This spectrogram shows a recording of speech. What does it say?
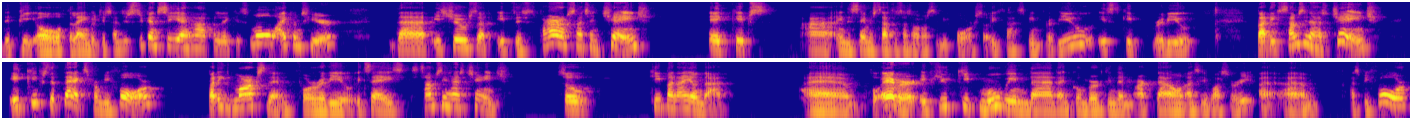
the PO of the languages. And as you can see, I have like small icons here that it shows that if this paragraph hasn't changed, it keeps uh, in the same status as I was before. So it has been reviewed, it's keep review. But if something has changed, it keeps the text from before, but it marks them for review. It says something has changed. So keep an eye on that. Um, however, if you keep moving that and converting the markdown as it was uh, um, as before,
